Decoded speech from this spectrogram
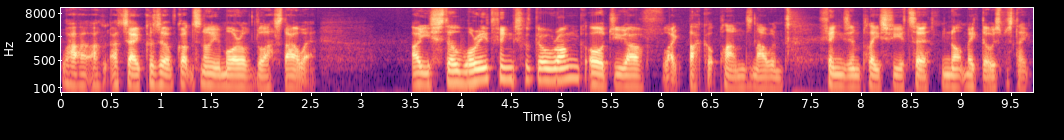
Well, I'd say because I've got to know you more over the last hour are you still worried things could go wrong, or do you have like backup plans now and things in place for you to not make those mistakes?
